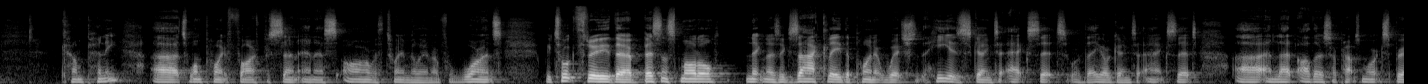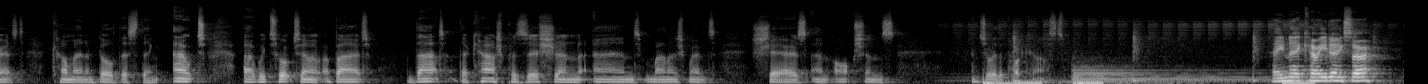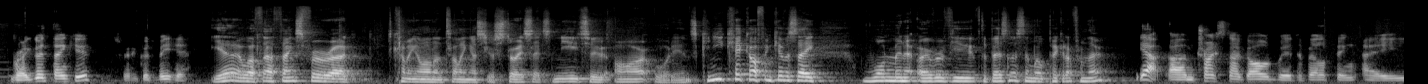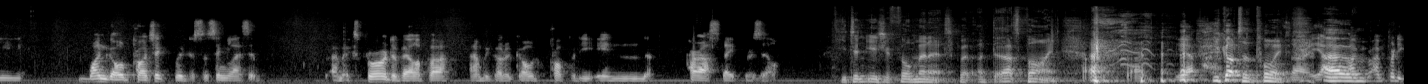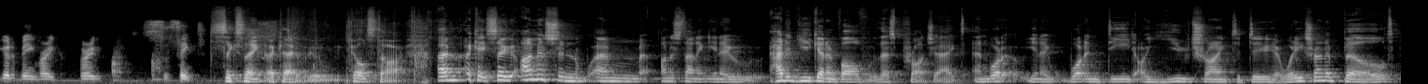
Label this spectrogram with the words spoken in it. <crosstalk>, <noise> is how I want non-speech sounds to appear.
company. Uh, it's 1.5% NSR with 20 million of warrants. We talked through their business model, Nick knows exactly the point at which he is going to exit, or they are going to exit, uh, and let others, or perhaps more experienced, come in and build this thing out. Uh, we talked to him about that, their cash position, and management shares and options. Enjoy the podcast. Hey, Nick, how are you doing, sir? Very good, thank you. It's very good to be here. Yeah, well, th- thanks for uh, coming on and telling us your story. So it's new to our audience. Can you kick off and give us a one minute overview of the business and we'll pick it up from there? Yeah, um, TriStar Gold, we're developing a one gold project. We're just a single asset um, explorer developer, and we've got a gold property in Pará State, Brazil. You didn't use your full minute, but uh, that's fine. Yeah. <laughs> you got to the point. Sorry. Yeah, um, I'm, I'm, pretty good at being very, very succinct. Succinct. Okay. Gold star. Um, okay. So I'm interested in um, understanding. You know, how did you get involved with this project, and what you know, what indeed are you trying to do here? What are you trying to build?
